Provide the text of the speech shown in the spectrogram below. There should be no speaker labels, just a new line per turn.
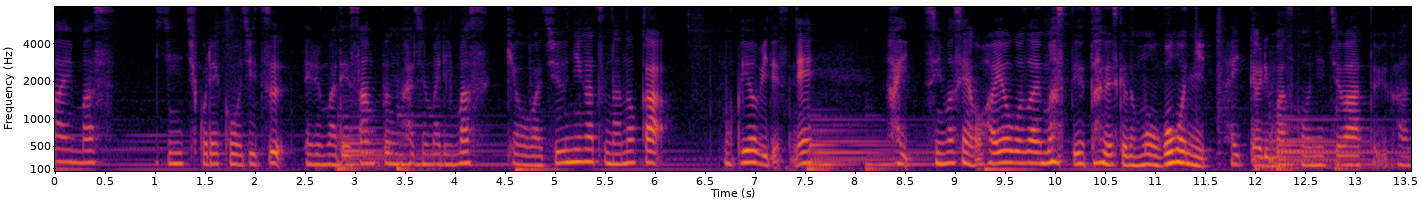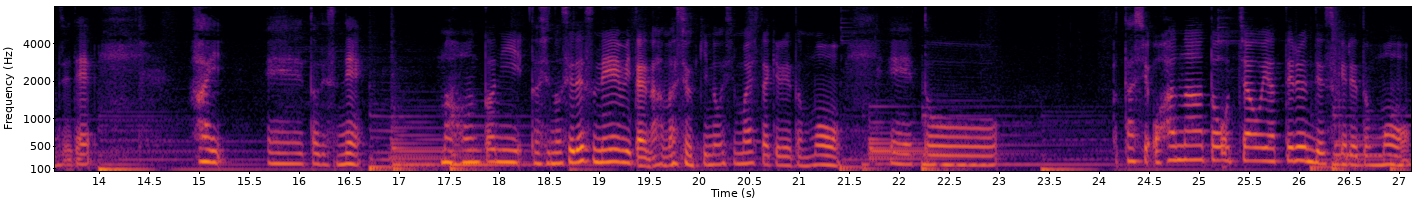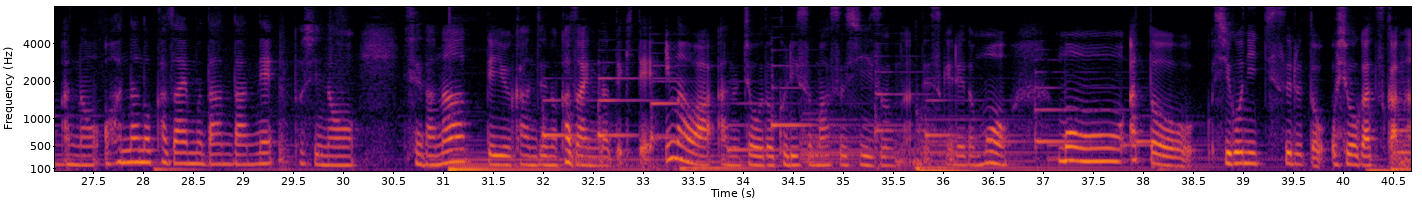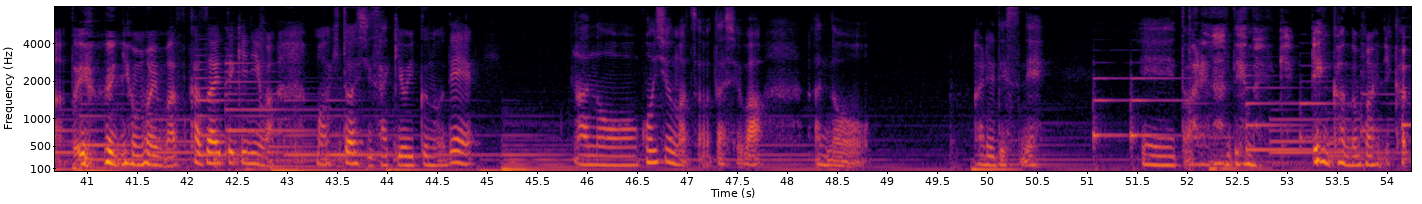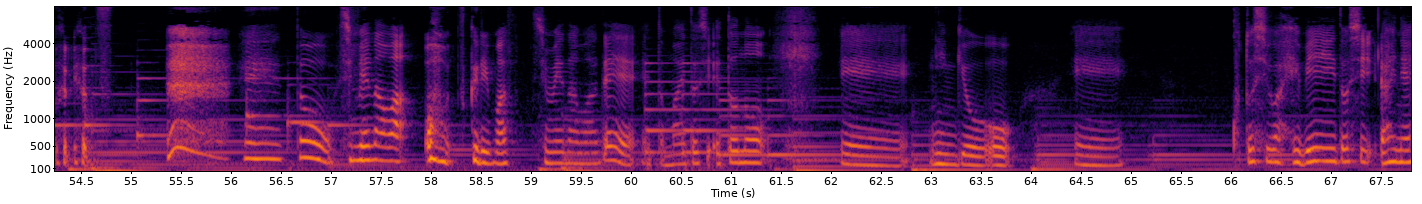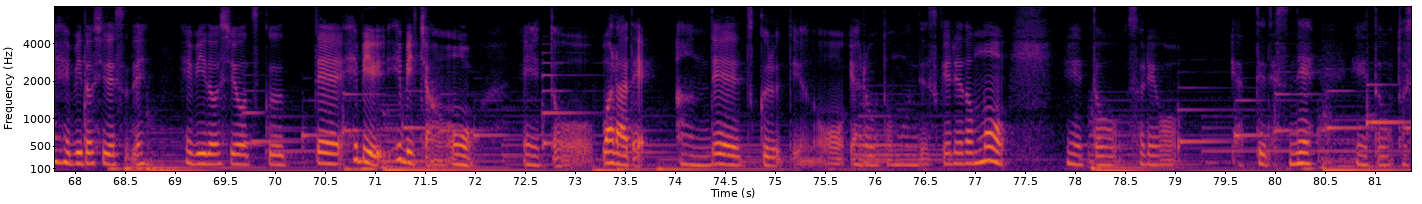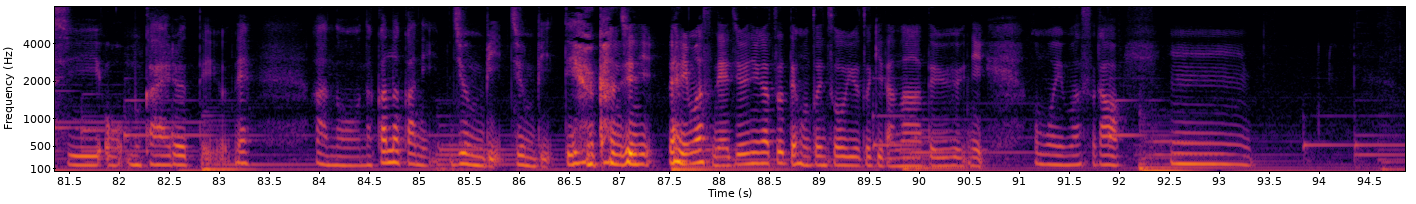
ざいます。一日これ口実寝るまで3分始まります。今日は12月7日木曜日ですね。はいすいませんおはようございますって言ったんですけどもう午後に入っております。こんにちはという感じで。はいえーとですね。まあ本当に年の瀬ですねみたいな話を昨日しましたけれどもえーと私お花とお茶をやってるんですけれどもあのお花の花材もだんだんね年の瀬だなっていう感じの花材になってきて今はあのちょうどクリスマスシーズンなんですけれどももうあと45日するとお正月かなというふうに思います。花材的には、まあ、一足先を行くのであの今週末は私はあのあれですねえっ、ー、とあれなんて言うんだっけ？玄関の前に飾るやつ。えっとしめ縄を作ります。しめ縄で、えーと、毎年干支の、えー、人形を、えー、今年は蛇年来年蛇年ですね。蛇年を作って蛇蛇ちゃんを、えーと、藁で編んで作るっていうのをやろうと思うんですけれども、えーとそれをやってですね、えーと、年を迎えるっていうねあのなかなかに準備準備っていう感じになりますね。12月って本当にそういう時だなというふうに思いますがうん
